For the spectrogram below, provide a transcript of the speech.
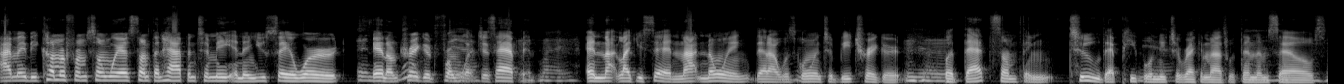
I may be coming from somewhere, something happened to me, and then you say a word, and, And- I'm triggered from yeah. what just happened. And not, like you said, not knowing that I was Mm-hmm. going to be triggered. But that's something, too, that people need to recognize Mm-hmm. within themselves.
